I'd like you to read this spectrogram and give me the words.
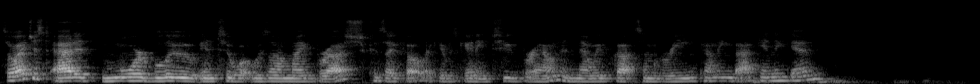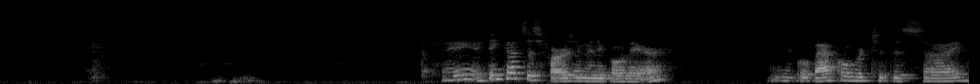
So I just added more blue into what was on my brush because I felt like it was getting too brown and now we've got some green coming back in again. Okay, I think that's as far as I'm going to go there. I'm going to go back over to this side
